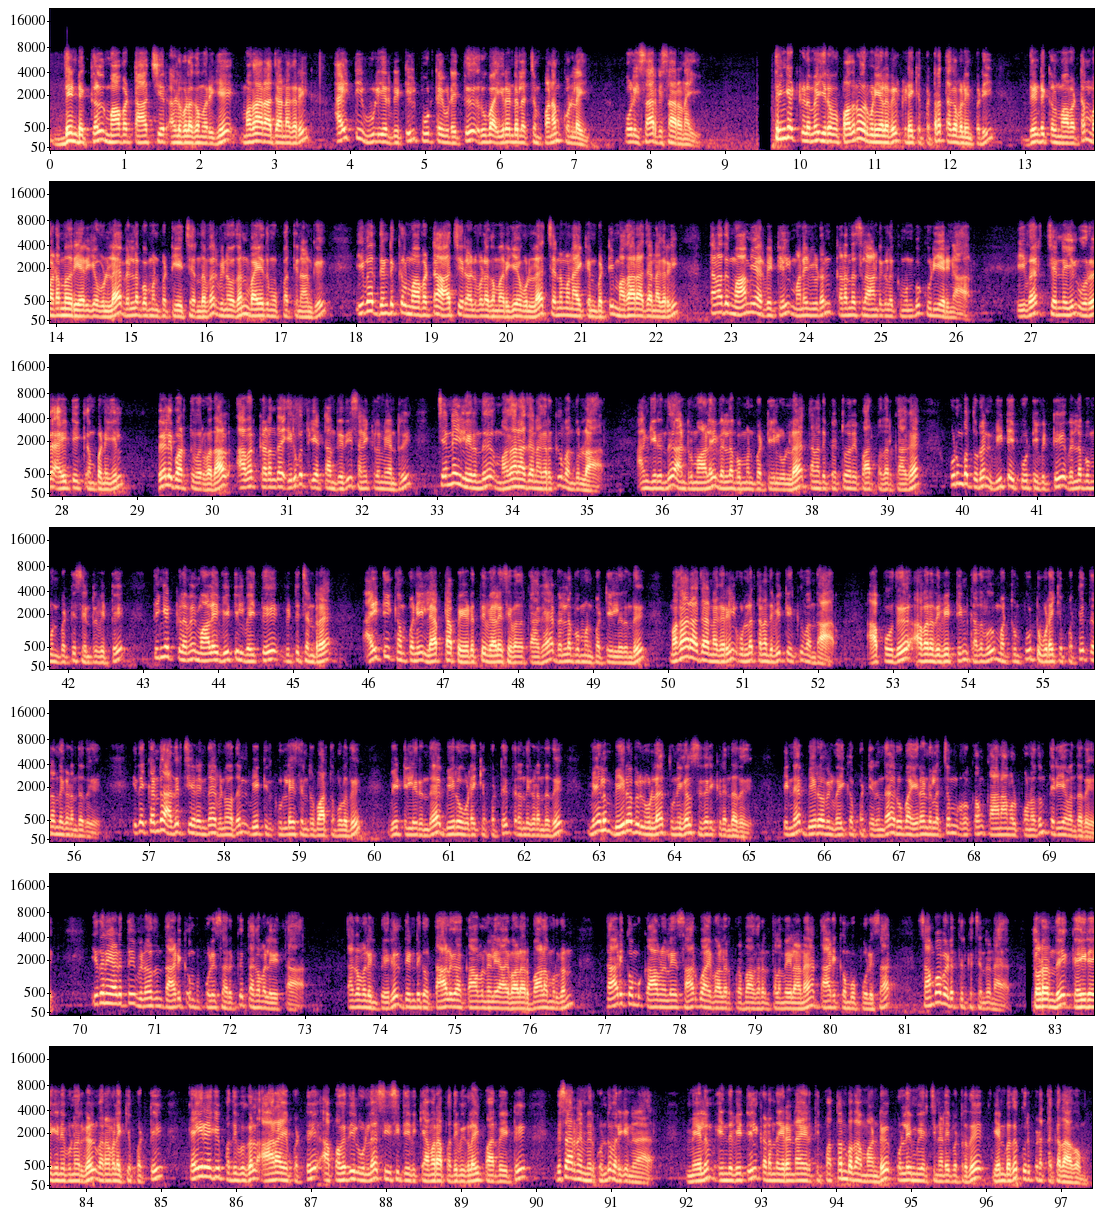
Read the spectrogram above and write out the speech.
திண்டுக்கல் மாவட்ட ஆட்சியர் அலுவலகம் அருகே மகாராஜா நகரில் ஐடி ஊழியர் வீட்டில் பூட்டை உடைத்து ரூபாய் இரண்டு லட்சம் பணம் கொள்ளை போலீசார் விசாரணை. திங்கட்கிழமை இரவு பதினோரு மணி அளவில் கிடைக்கப்பெற்ற தகவலின்படி திண்டுக்கல் மாவட்டம் வடமதுரை அருகே உள்ள வெள்ளபொம்மன்பட்டியைச் சேர்ந்தவர் வினோதன் வயது முப்பத்தி நான்கு இவர் திண்டுக்கல் மாவட்ட ஆட்சியர் அலுவலகம் அருகே உள்ள சென்னமநாயக்கன்பட்டி மகாராஜா நகரில் தனது மாமியார் வீட்டில் மனைவியுடன் கடந்த சில ஆண்டுகளுக்கு முன்பு குடியேறினார். இவர் சென்னையில் ஒரு ஐடி கம்பெனியில் வேலை பார்த்து வருவதால் அவர் கடந்த இருபத்தி எட்டாம் தேதி சனிக்கிழமை அன்று சென்னையிலிருந்து மகாராஜா நகருக்கு வந்துள்ளார். அங்கிருந்து அன்று மாலை வெள்ளபொம்மன்பட்டியில் உள்ள தனது பெற்றோரை பார்ப்பதற்காக குடும்பத்துடன் வீட்டை பூட்டிவிட்டு வெள்ளபொம்மன்பட்டி சென்றுவிட்டு திங்கட்கிழமை மாலை வீட்டில் வைத்து விட்டு சென்ற ஐடி கம்பெனி லேப்டாப்பை எடுத்து வேலை செய்வதற்காக வெள்ளபொம்மன்பட்டியிலிருந்து மகாராஜா நகரில் உள்ள தனது வீட்டிற்கு வந்தார். அப்போது அவரது வீட்டின் கதவு மற்றும் பூட்டு உடைக்கப்பட்டு திறந்து கிடந்தது. இதைக் கண்டு அதிர்ச்சியடைந்த வினோதன் வீட்டிற்குள்ளே சென்று பார்த்தபொழுது வீட்டில் இருந்த பீரோ உடைக்கப்பட்டு திறந்து கிடந்தது. மேலும் பீரோவில் உள்ள துணிகள் சிதறி கிடந்தது. பின்னர் பீரோவில் வைக்கப்பட்டிருந்த ரூபாய் இரண்டு லட்சம் ரொக்கம் காணாமல் போனதும் தெரிய வந்தது. இதனை அடுத்து வினோதன் தாடிக்கொம்பு போலீசாருக்கு தகவல் அளித்தார். தகவலின் பேரில் திண்டுக்கல் தாலுகா காவல்நிலை ஆய்வாளர் பாலமுருகன் தாடிக்கொம்பு காவல்நிலை சார்பு ஆய்வாளர் பிரபாகரன் தலைமையிலான தாடிக்கொம்பு போலீசார் சம்பவ இடத்திற்கு சென்றனர். தொடர்ந்து கைரேகை நிபுணர்கள் வரவழைக்கப்பட்டு கைரேகை பதிவுகள் ஆராயப்பட்டு அப்பகுதியில் உள்ள சிசிடிவி கேமரா பதிவுகளை பார்வையிட்டு விசாரணை மேற்கொண்டு வருகின்றனர். மேலும் இந்த வீட்டில் கடந்த இரண்டாயிரத்தி பத்தொன்பதாம் ஆண்டு கொள்ளை முயற்சி நடைபெற்றது என்பது குறிப்பிடத்தக்கதாகும்.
